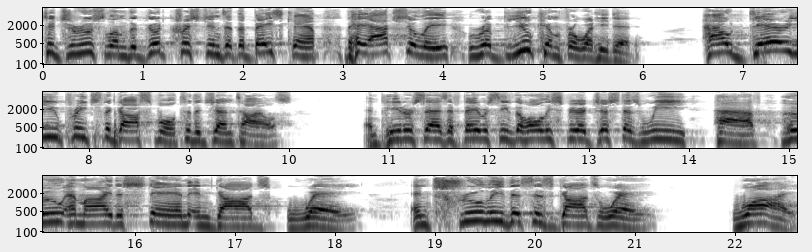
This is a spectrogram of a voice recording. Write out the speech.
to Jerusalem, the good Christians at the base camp, they actually rebuke him for what he did. How dare you preach the gospel to the Gentiles? And Peter says, if they receive the Holy Spirit just as we have, who am I to stand in God's way? And truly this is God's way. Why?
